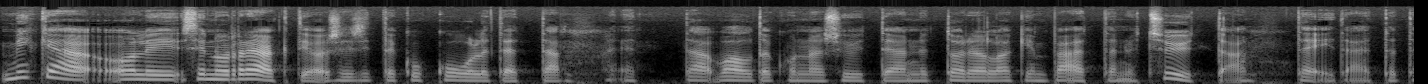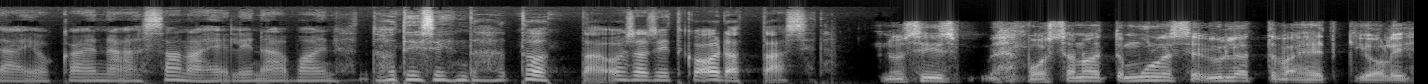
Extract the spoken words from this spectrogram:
mikä oli sinun reaktioisi sitten, kun kuulit, että, että valtakunnan syyttäjä on nyt todellakin päättänyt syyttää teitä, että tämä ei olekaan enää sanahelinää, vain totisinta totta. Osasitko odottaa sitä? No siis voisi sanoa, että mulle se yllättävä hetki oli,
